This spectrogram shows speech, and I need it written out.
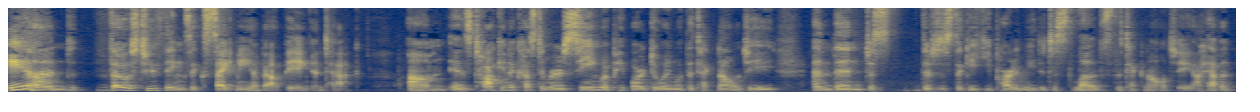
And those two things excite me about being in tech. Um, is talking to customers, seeing what people are doing with the technology, and then just there's just the geeky part of me that just loves the technology. I haven't,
